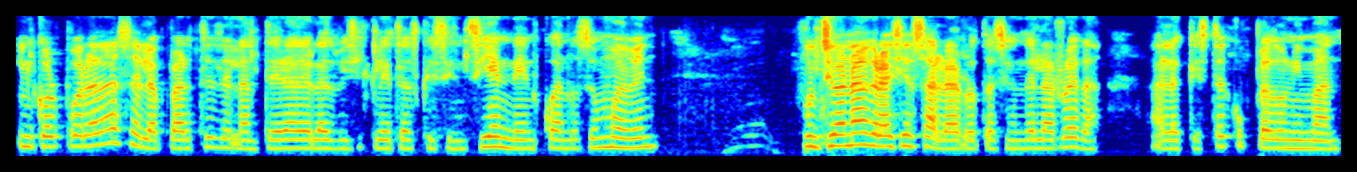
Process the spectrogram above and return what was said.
incorporadas en la parte delantera de las bicicletas que se encienden cuando se mueven, funcionan gracias a la rotación de la rueda a la que está acoplado un imán,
